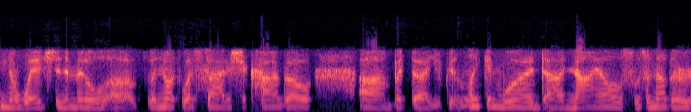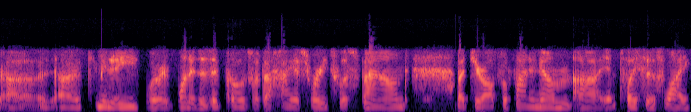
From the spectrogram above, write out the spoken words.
you know wedged in the middle of the northwest side of Chicago. Um, but uh, you've got Lincolnwood, uh, Niles was another uh, uh, community where one of the zip codes with the highest rates was found. But you're also finding them uh, in places like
